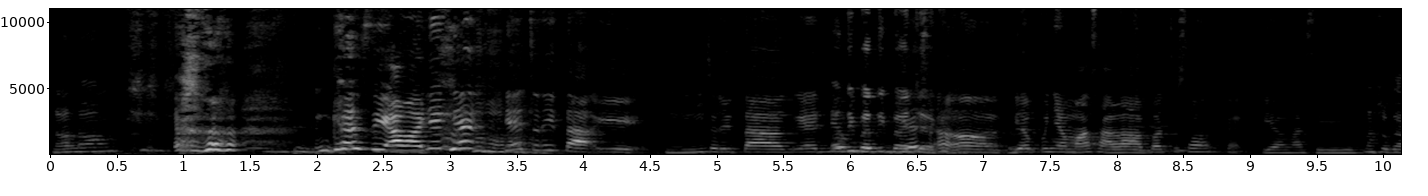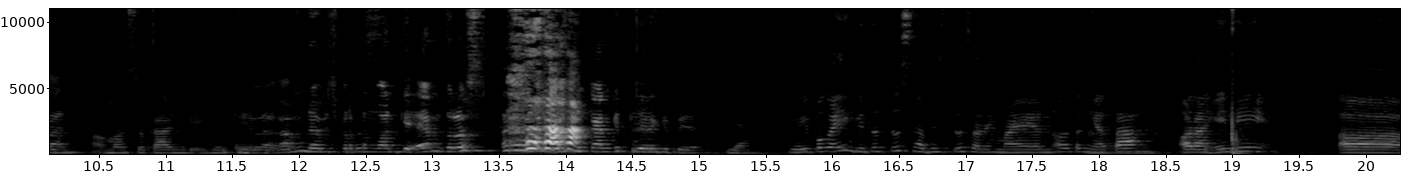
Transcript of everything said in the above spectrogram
nonong? enggak sih awalnya dia dia cerita. Hmm. cerita kayak dia Oh, tiba-tiba dia, aja gitu? eh, eh, dia punya masalah apa tuh so kayak dia ngasih Masukan. eh, masukan kayak gitu Gila, kamu udah habis pertemuan GM terus masukan ke dia gitu ya? ya ya pokoknya gitu terus habis itu sering main oh ternyata orang ini eh,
